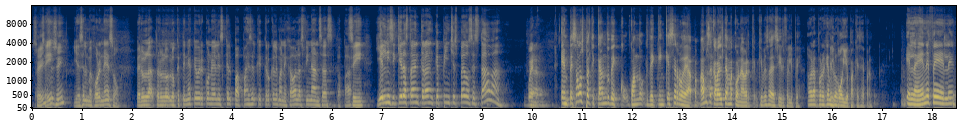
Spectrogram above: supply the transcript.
Sí, sí, sí. Y es el mejor en eso. Pero, la- pero lo, lo que tenía que ver con él es que el papá es el que creo que le manejaba las finanzas. Sí. Y él ni siquiera estaba enterado en qué pinches pedos estaba. Bueno, empezamos platicando de cu- cuándo, de en qué se rodea. Vamos a acabar el tema con, a ver, ¿qué, qué ibas a decir, Felipe? Ahora, por El ejemplo, pollo, para que sepan. en la NFL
